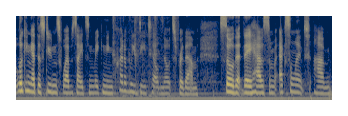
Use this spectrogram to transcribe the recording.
looking at the students' websites and making incredibly detailed notes for them so that they have some excellent um,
